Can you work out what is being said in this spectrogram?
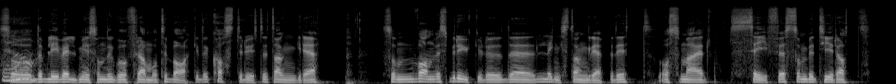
Så Ja. det blir veldig mye som du går fram og tilbake. Du kaster ut et angrep. Som vanligvis bruker du det lengste angrepet ditt, og som er safest, som betyr at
